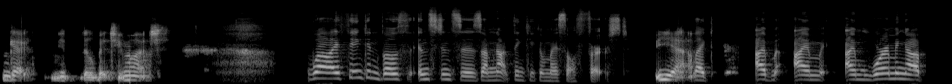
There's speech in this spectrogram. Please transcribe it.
can get a little bit too much. Well, I think in both instances, I'm not thinking of myself first. Yeah, like I'm I'm I'm warming up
